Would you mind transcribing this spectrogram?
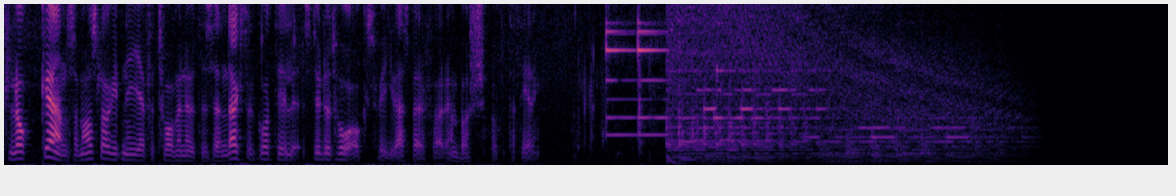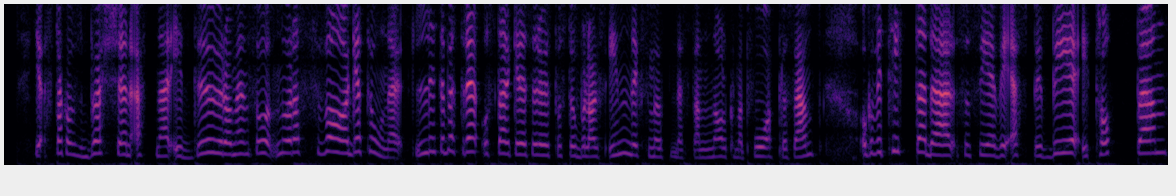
klockan som har slagit nio för två minuter sedan. Dags att gå till Studio 2 och Sofie Grassberg för en börsuppdatering. Ja, Stockholmsbörsen öppnar i Duro men så några svaga toner. Lite bättre och starkare ser det ut på storbolagsindex som är upp nästan 0,2 Och om vi tittar där så ser vi SBB i toppen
